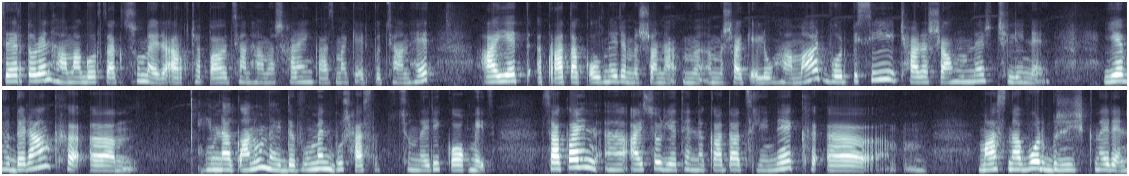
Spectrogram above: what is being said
սերտորեն համագործակցում էր առողջապահության համաշխարհային կազմակերպության հետ այդ պրոտոկոլները մշակելու համար, որպիսի չարաշահումներ չլինեն։ Եվ դրանք հիմնականում ներդրվում են բուժ հաստատությունների կողմից Սակայն այսօր եթե նկատած լինեք մասնավոր բժիշկներ են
